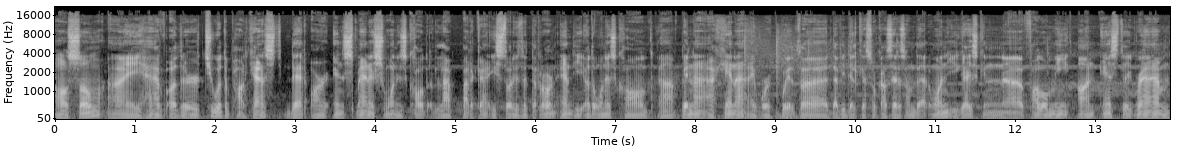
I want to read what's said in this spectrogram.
Also, I have other two other podcasts that are in Spanish. One is called La Parca Historias de Terror, and the other one is called uh, Pena Ajena. I work with uh, David Del Queso Caceres on that one. You guys can uh, follow me on Instagram,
